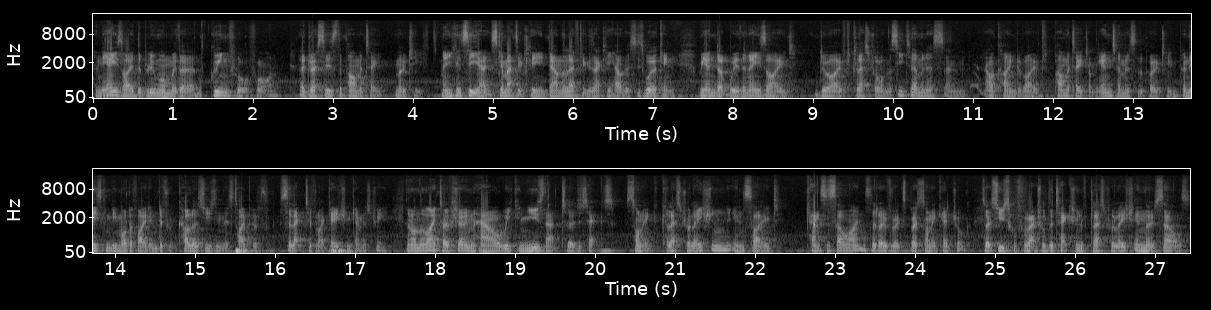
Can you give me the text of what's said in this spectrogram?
and the azide, the blue one with a green fluorophore on. Addresses the palmitate motif. And you can see uh, schematically down the left exactly how this is working. We end up with an azide derived cholesterol on the C terminus and alkyne derived palmitate on the N terminus of the protein. And these can be modified in different colors using this type of selective ligation chemistry. And on the right, I've shown how we can use that to detect sonic cholesterolation inside cancer cell lines that overexpress sonic hedgehog. So it's useful for actual detection of cholesterolation in those cells,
